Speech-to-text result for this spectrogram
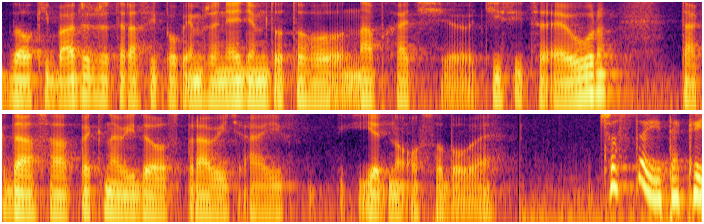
veľký budget, že teraz si poviem, že nejdem do toho napchať e, tisíce eur, tak dá sa pekné video spraviť aj jednoosobové. Čo stojí také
